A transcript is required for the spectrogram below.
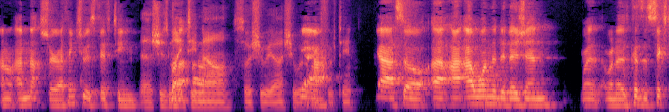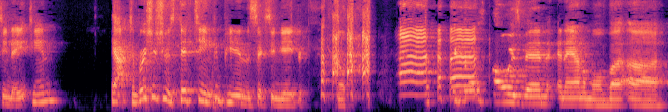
I am not sure. I think she was 15. Yeah, she's but, 19 uh, now, so she yeah she would yeah, be 15. Yeah, so uh, I, I, won the division when when because it's 16 to 18. Yeah, I'm pretty sure she was 15 competing in the 16 to 18. No, always been an animal, but uh,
